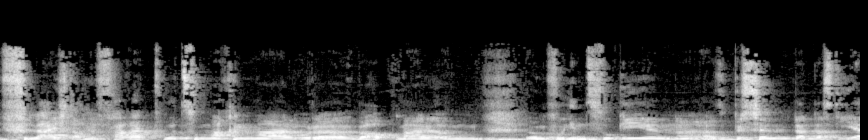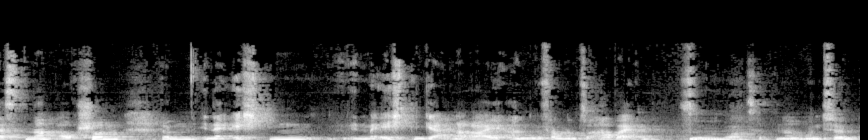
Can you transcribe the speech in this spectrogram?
vielleicht auch eine Fahrradtour zu machen mal oder überhaupt mal ähm, irgendwo hinzugehen. Ne? Also bisschen dann, dass die ersten dann auch schon ähm, in der echten, in der echten Gärtnerei angefangen haben zu arbeiten. So, mhm. Wahnsinn. Ne? Und ähm,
